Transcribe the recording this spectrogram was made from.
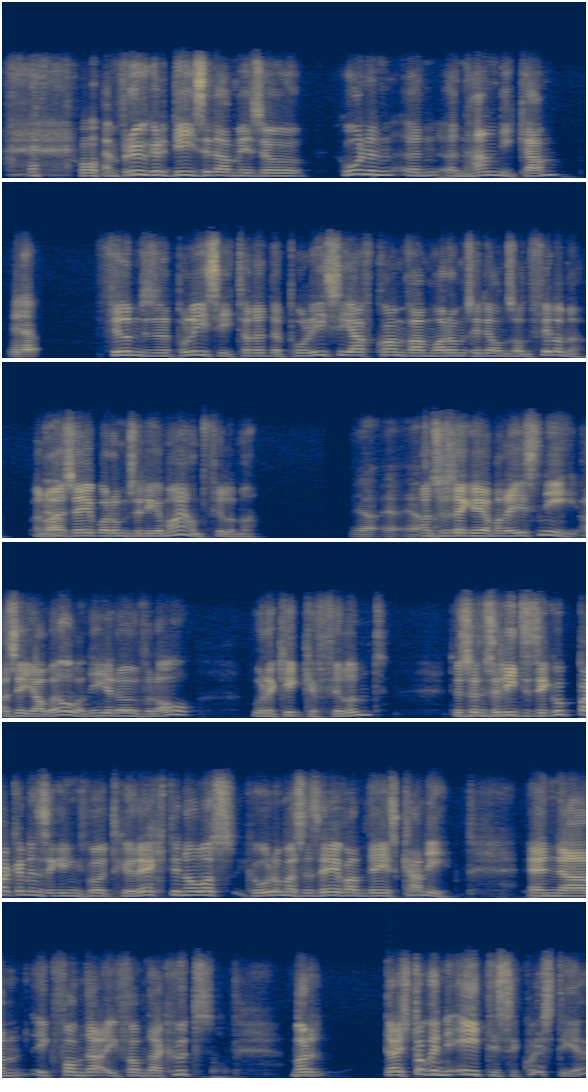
En vroeger deden ze dat met zo, gewoon een, een, een handycam. Ja. Filmden ze de politie, totdat de politie afkwam van waarom ze die ons aan het filmen. En hij zei, waarom ze die mij aan het filmen? Ja, ja, ja. En ze zeggen, ja, maar dat is niet. Hij zei, jawel, want hier overal word ik gefilmd. Dus en ze lieten zich oppakken en ze gingen voor het gerecht en alles. Gewoon, maar ze zeiden van, deze kan niet. En ehm, ik, vond dat, ik vond dat goed. Maar dat is toch een ethische kwestie, hè?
